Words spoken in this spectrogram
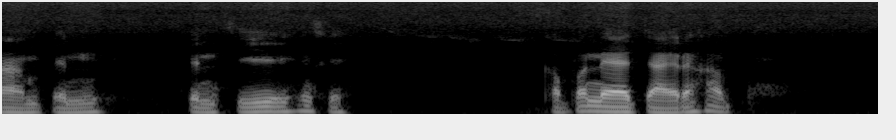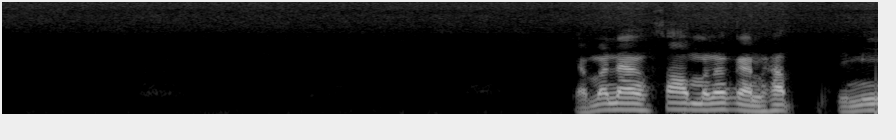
น้ำเป็นเป็นสีจังซี่ก็บ่แน่ใจนะครับเดี๋ยวมานั่งซ่อมมันแล้วกันครับสิมี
